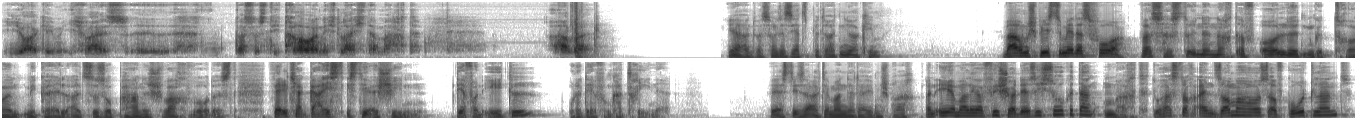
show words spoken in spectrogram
Joachim, ich weiß, äh, dass es die Trauer nicht leichter macht. Aber. Ja, und was soll das jetzt bedeuten, Joachim? Warum spielst du mir das vor? Was hast du in der Nacht auf Orlöden geträumt, Michael, als du so panisch wach wurdest? Welcher Geist ist dir erschienen? Der von Ethel oder der von Katrine? Wer ist dieser alte Mann, der da eben sprach? Ein ehemaliger Fischer, der sich so Gedanken macht. Du hast doch ein Sommerhaus auf Gotland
